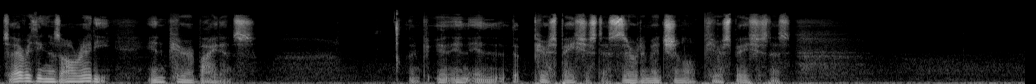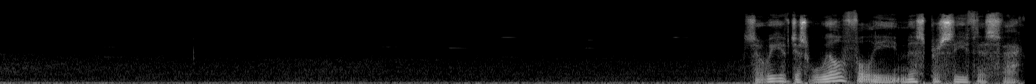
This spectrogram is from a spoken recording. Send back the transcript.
So everything is already in pure abidance. In, in, in the pure spaciousness, zero-dimensional pure spaciousness. So we have just willfully misperceived this fact.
